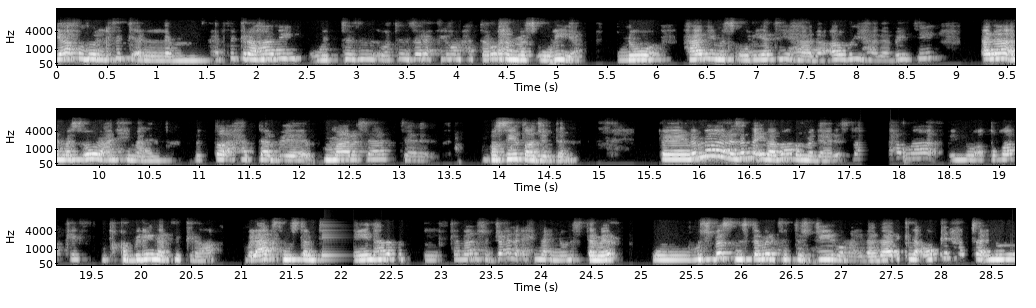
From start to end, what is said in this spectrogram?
ياخذوا الفك... الفكرة هذه وتنزرع فيهم حتى روح المسؤولية. إنه هذه مسؤوليتي هذا أرضي هذا بيتي. أنا المسؤول عن حمايته حتى بممارسات بسيطة جدا. فلما نزلنا إلى بعض المدارس لاحظنا إنه الطلاب كيف متقبلين الفكرة بالعكس مستمتعين. هذا كمان شجعنا إحنا إنه نستمر ومش بس نستمر في التشجير وما إلى ذلك لا ممكن حتى إنه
